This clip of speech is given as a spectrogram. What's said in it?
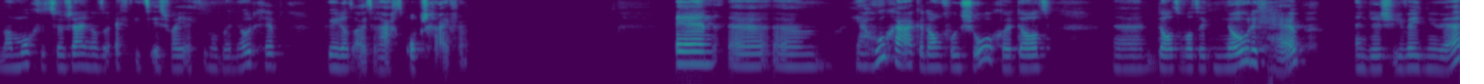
maar mocht het zo zijn dat er echt iets is waar je echt iemand bij nodig hebt, kun je dat uiteraard opschrijven. En um, ja, hoe ga ik er dan voor zorgen dat, dat wat ik nodig heb, en dus je weet nu hè,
